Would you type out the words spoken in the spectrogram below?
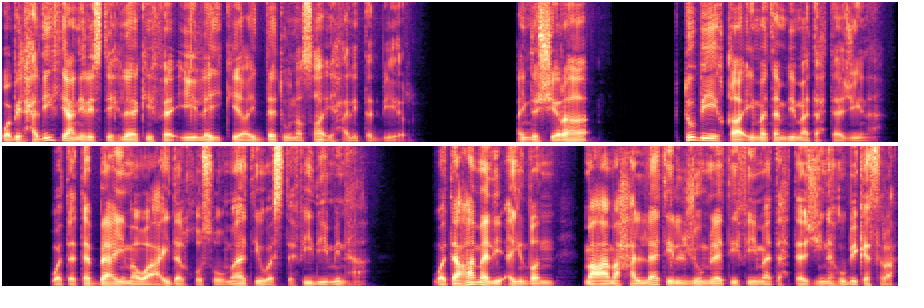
وبالحديث عن الاستهلاك فإليك عدة نصائح للتدبير. عند الشراء اكتبي قائمة بما تحتاجينه وتتبعي مواعيد الخصومات واستفيدي منها وتعاملي أيضا مع محلات الجملة فيما تحتاجينه بكثرة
